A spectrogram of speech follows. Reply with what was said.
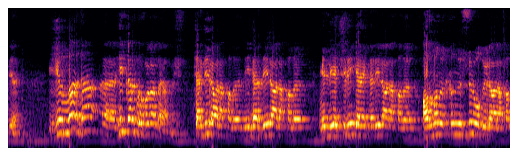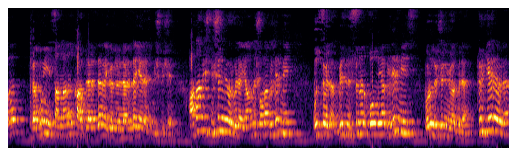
diye. Yıllarca e, Hitler propaganda yapmış. Kendiyle alakalı, liderliğiyle alakalı, milliyetçiliğin gerekleriyle alakalı, Alman ırkının üstün olduğuyla alakalı ve bu insanların kalplerinde ve gönüllerinde yer etmiş bir şey. Adam hiç düşünmüyor bile yanlış olabilir mi? Bu söylem. Biz üstün ırk olmayabilir miyiz? Bunu düşünmüyor bile. Türkiye'de öyle.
